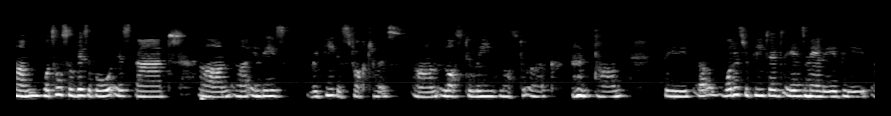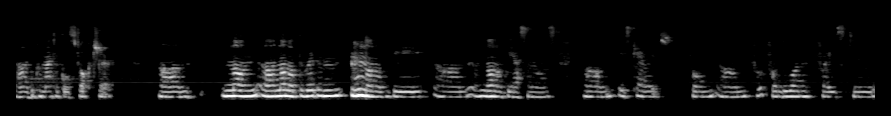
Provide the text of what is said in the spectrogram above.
um, what's also visible is that um, uh, in these repeated structures, um, lost to leave, lost to work. um, the, uh, what is repeated is merely the, uh, the grammatical structure. Um, none, uh, none of the rhythm, none of the, um, none of the assonance is carried from, from the one phrase to,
